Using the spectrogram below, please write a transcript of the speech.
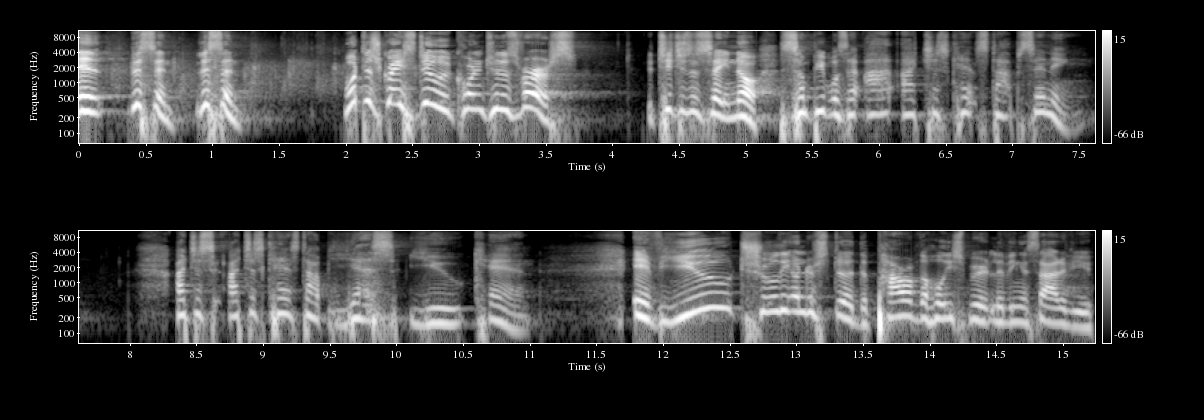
And listen, listen. What does grace do according to this verse? It teaches us to say no. Some people say, I, I just can't stop sinning. I just, I just can't stop. Yes, you can. If you truly understood the power of the Holy Spirit living inside of you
